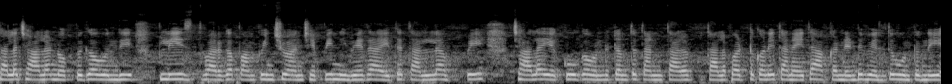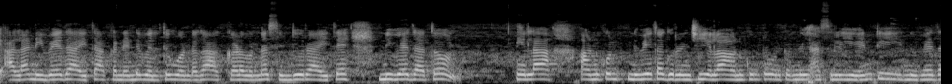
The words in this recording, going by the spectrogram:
తల చాలా నొప్పిగా ఉంది. ప్లీజ్ త్వరగా పంపించు అని చెప్పి నివేద అయితే తలనొప్పి చాలా ఎక్కువగా ఉండటంతో తన తల తల పట్టుకొని తనైతే అక్కడి నుండి వెళ్తూ ఉంటుంది. అలా నివేద అయితే అక్కడి నుండి వెళ్తూ ఉండగా అక్కడ ఉన్న సింధూర అయితే నివేదతో ఇలా అనుకుంటు నివేద గురించి ఇలా అనుకుంటూ ఉంటుంది. అసలు ఏంటి నివేద?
